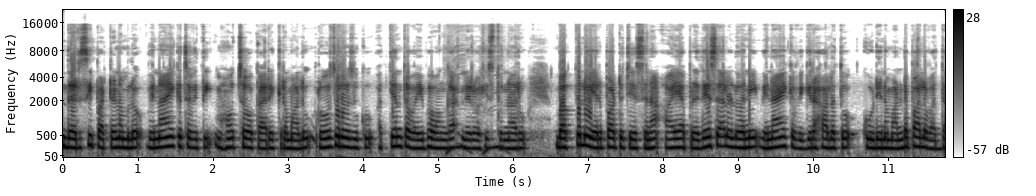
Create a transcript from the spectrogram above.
దర్శి పట్టణంలో వినాయక చవితి మహోత్సవ కార్యక్రమాలు రోజురోజుకు అత్యంత వైభవంగా నిర్వహిస్తున్నారు. భక్తులు ఏర్పాటు చేసిన ఆయా ప్రదేశాలలోని వినాయక విగ్రహాలతో కూడిన మండపాల వద్ద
